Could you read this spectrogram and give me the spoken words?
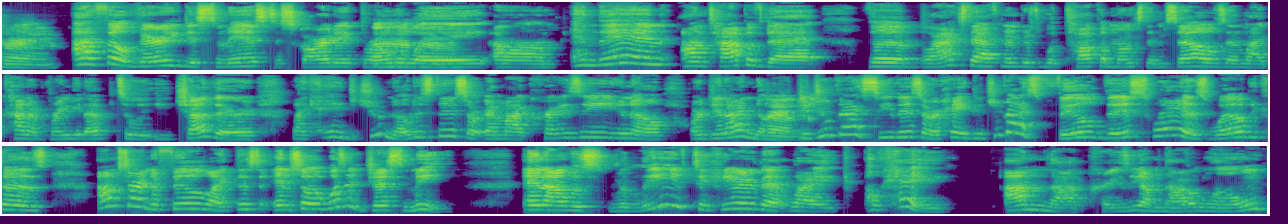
right. I felt very dismissed, discarded, thrown mm-hmm. away. Um and then on top of that, the black staff members would talk amongst themselves and like kind of bring it up to each other like hey did you notice this or am i crazy you know or did i know right. did you guys see this or hey did you guys feel this way as well because i'm starting to feel like this and so it wasn't just me and i was relieved to hear that like okay i'm not crazy i'm not alone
